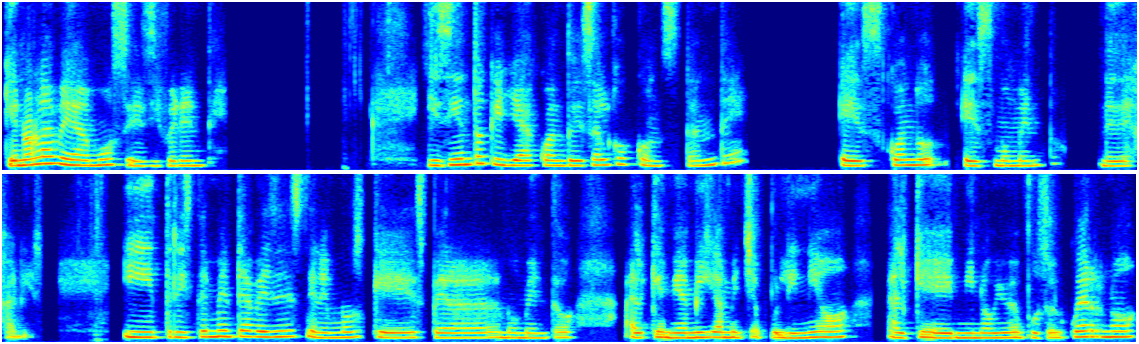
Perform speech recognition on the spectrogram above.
Que no la veamos es diferente. Y siento que ya cuando es algo constante, es cuando es momento de dejar ir. Y tristemente a veces tenemos que esperar al momento al que mi amiga me chapulineó, al que mi novio me puso el cuerno,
